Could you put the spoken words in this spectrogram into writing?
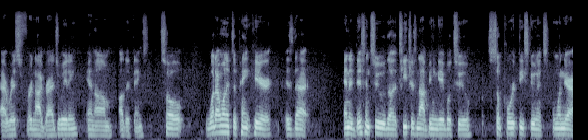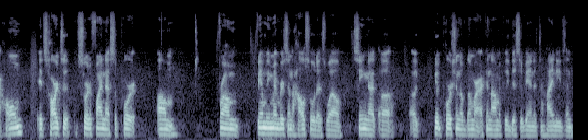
at risk for not graduating, and um, other things. So what I wanted to paint here is that in addition to the teachers not being able to support these students when they're at home, it's hard to sort of find that support um, from family members in the household as well, seeing that uh, a good portion of them are economically disadvantaged and high needs. And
